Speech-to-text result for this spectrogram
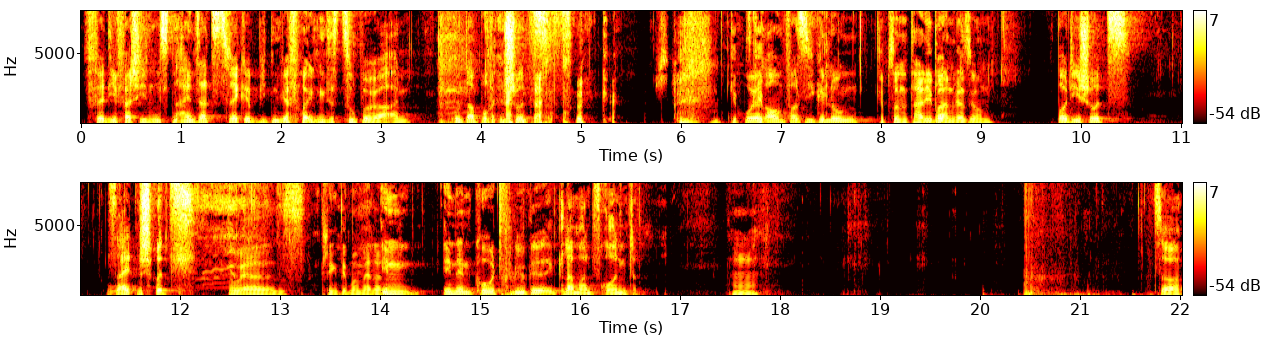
für die verschiedensten Einsatzzwecke bieten wir folgendes Zubehör an. Unterbodenschutz, Das ist so geil. Gibt, gibt, Hohlraumversiegelung, gibt so eine Taliban-Version? Bodyschutz, Seitenschutz, Oh ja, das klingt immer mehr danach. in, Innenkotflügel in Klammern Front. So,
